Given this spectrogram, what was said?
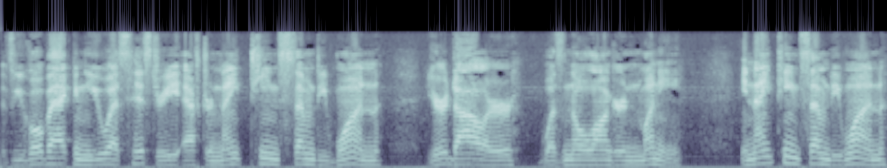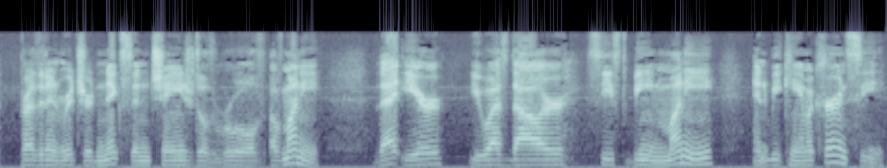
If you go back in US history after 1971, your dollar was no longer money. In 1971, President Richard Nixon changed those rules of money. That year, US dollar ceased being money and became a currency.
